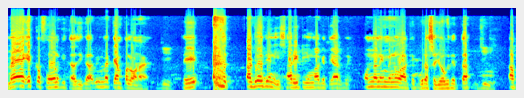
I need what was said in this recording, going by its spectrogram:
ਮੈਂ ਇੱਕ ਫੋਨ ਕੀਤਾ ਸੀਗਾ ਵੀ ਮੈਂ ਕੈਂਪ ਲਾਉਣਾ ਹੈ। ਜੀ। ਤੇ ਅਗਲੇ ਦਿਨ ਹੀ ਸਾਰੀ ਟੀਮ ਆ ਕੇ ਤਿਆਰ ਹੋਈ। ਉਹਨਾਂ ਨੇ ਮੈਨੂੰ ਆ ਕੇ ਪੂਰਾ ਸਹਿਯੋਗ ਦਿੱਤਾ। ਜੀ। ਅਬ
